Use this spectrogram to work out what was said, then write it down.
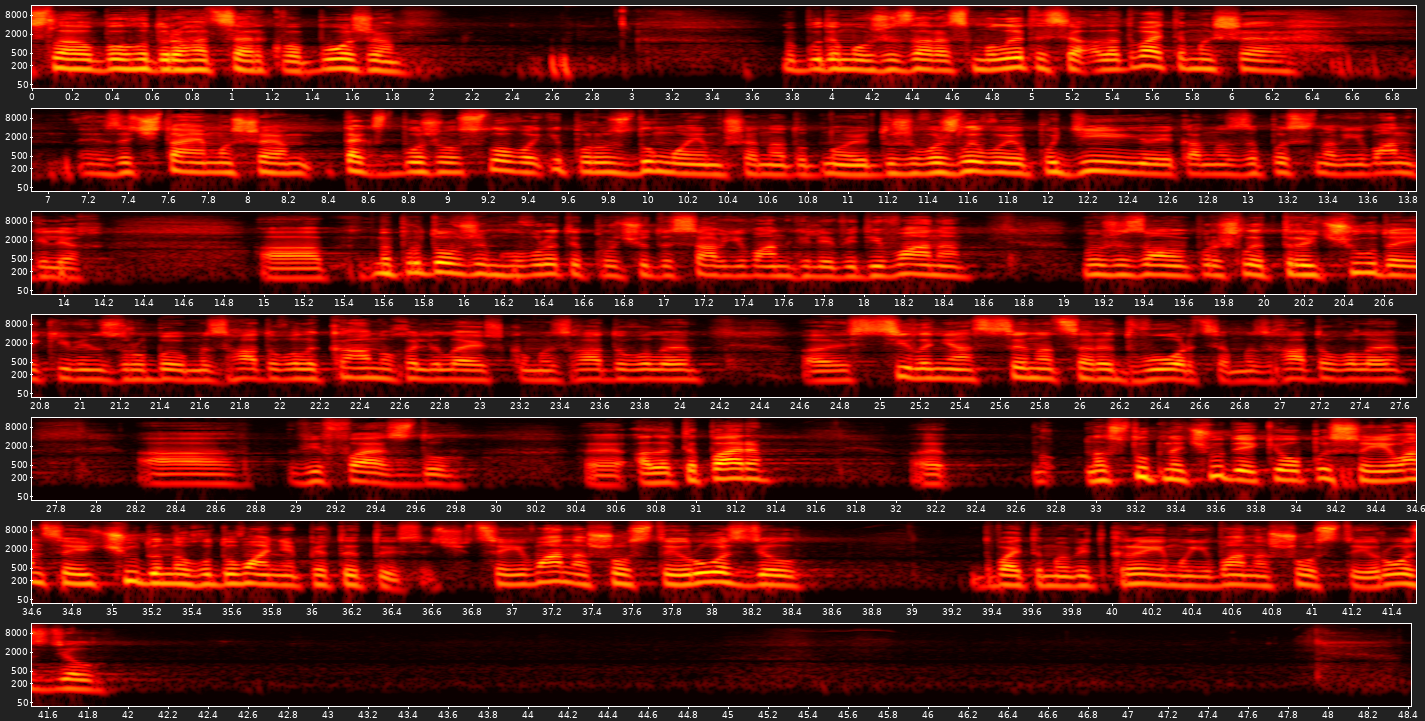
Слава Богу, дорога церква Божа. Ми будемо вже зараз молитися, але давайте ми ще е, зачитаємо ще текст Божого Слова і пороздумуємо ще над одною дуже важливою подією, яка в нас записана в Євангеліях. Ми продовжуємо говорити про чудеса в Євангелії від Івана. Ми вже з вами пройшли три чуда, які він зробив. Ми згадували Кану Галілейську, ми згадували е, зцілення сина царедворця, ми згадували Віфезду. Е, Але тепер е, ну, наступне чудо, яке описує Іван, це чудо нагодування п'яти тисяч. Це Івана, шостий розділ. Давайте ми відкриємо Івана, шостий розділ.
